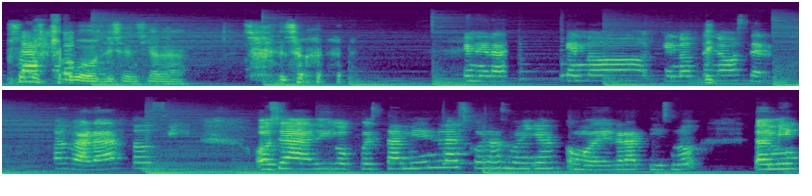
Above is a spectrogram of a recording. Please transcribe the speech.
pues somos chavos, licenciada. que no, que no tenemos más baratos y, o sea, digo, pues también las cosas no llegan como de gratis, ¿no? También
